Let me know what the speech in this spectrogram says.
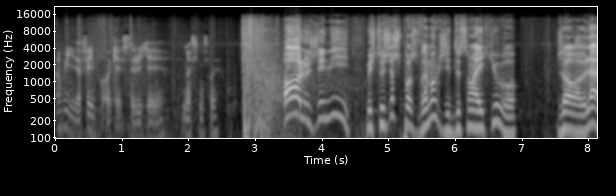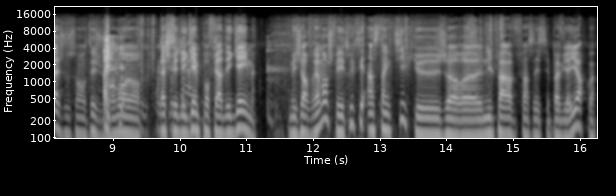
Ah oui, il a failli prendre. Ok, c'était lui qui a. Merci, il me semblait. Oh le génie Mais je te jure, je pense vraiment que j'ai 200 IQ gros. Genre euh, là, je vous sens, je vraiment. là, je fais des games pour faire des games. Mais genre vraiment, je fais des trucs tu sais, instinctifs que genre euh, nulle part. Enfin, c'est c'est pas vu ailleurs quoi.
